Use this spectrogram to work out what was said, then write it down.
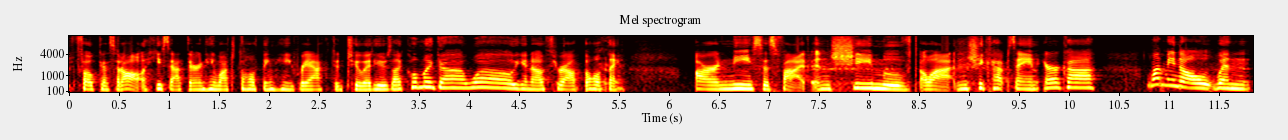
focus at all. He sat there and he watched the whole thing. He reacted to it. He was like, oh my God, whoa, you know, throughout the whole thing. Our niece is five and she moved a lot and she kept saying, Erica, let me know when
